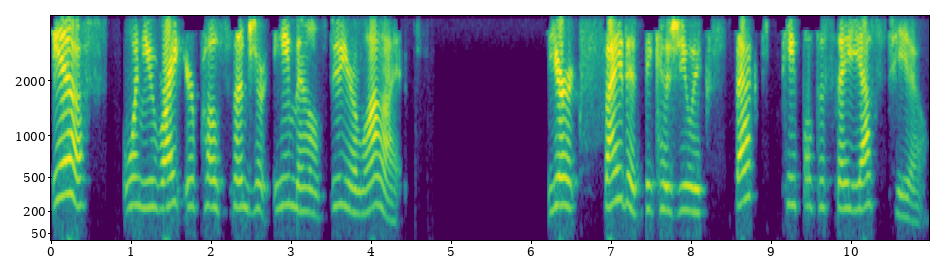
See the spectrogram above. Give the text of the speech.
If when you write your posts, send your emails, do your lives, you're excited because you expect people to say yes to you.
